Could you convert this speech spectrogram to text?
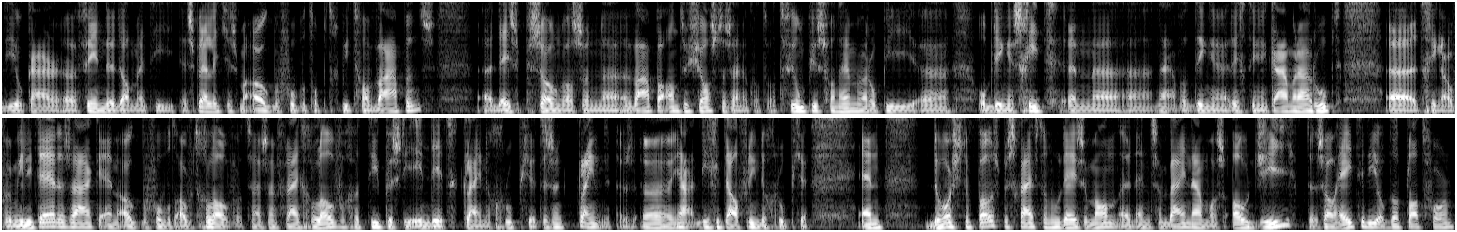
die elkaar vinden dan met die spelletjes, maar ook bijvoorbeeld op het gebied van wapens. Deze persoon was een, eh, een wapenenthousiast. Er zijn ook wat, wat filmpjes van hem waarop hij eh, op dingen schiet en eh, nou ja, wat dingen richting een camera roept. Het ging over militaire zaken en ook bijvoorbeeld over het geloof. Het zijn, zijn vrij gelovige types die in dit kleine groepje. Het is een klein ja, digitaal vriendengroepje. En de Washington Post beschrijft dan hoe deze man, en, zijn bijnaam was OG, zo heette die op dat platform,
